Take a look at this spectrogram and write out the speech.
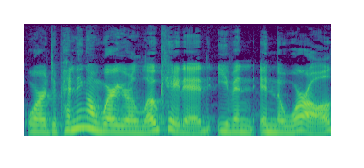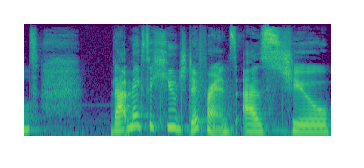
or depending on where you're located even in the world, that makes a huge difference as to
